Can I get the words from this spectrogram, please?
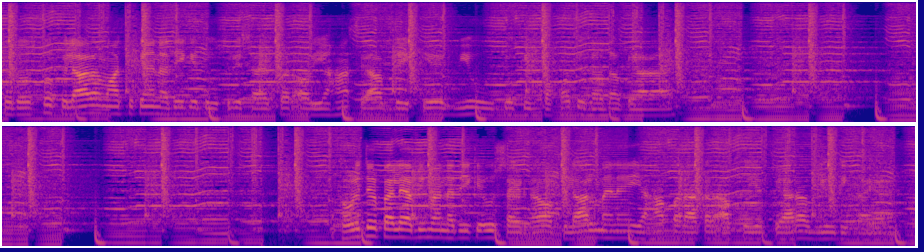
तो दोस्तों, फ़िलहाल हम आ चुके हैं नदी के दूसरी साइड पर और यहाँ से आप देखिए व्यू जो कि बहुत ही ज़्यादा प्यारा है। थोड़ी देर पहले अभी मैं नदी के उस साइड था और फ़िलहाल मैंने यहाँ पर आकर आपको ये प्यारा व्यू दिखाया है।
